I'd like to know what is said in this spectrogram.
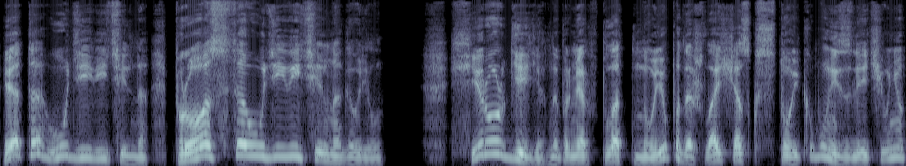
это удивительно, просто удивительно, — говорил он. Хирургия, например, вплотную подошла сейчас к стойкому излечиванию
